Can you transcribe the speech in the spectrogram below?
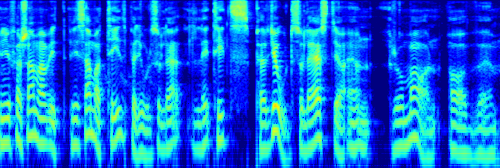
ungefär samma, vid, vid samma tidsperiod så, lä, tidsperiod så läste jag en roman av um,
